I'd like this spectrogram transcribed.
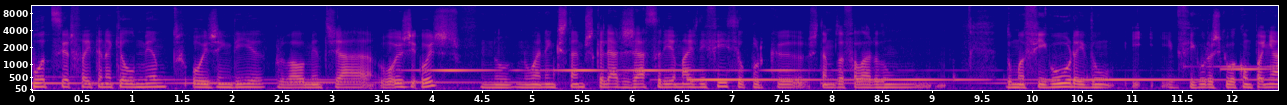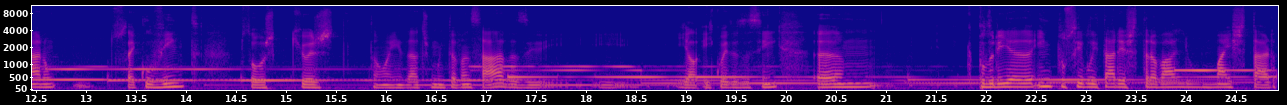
pôde ser feita naquele momento. Hoje em dia, provavelmente já. Hoje, hoje no, no ano em que estamos, se calhar já seria mais difícil, porque estamos a falar de, um, de uma figura e de, um, e, e de figuras que o acompanharam do século XX, pessoas que hoje estão em idades muito avançadas e, e, e coisas assim, um, que poderia impossibilitar este trabalho mais tarde.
